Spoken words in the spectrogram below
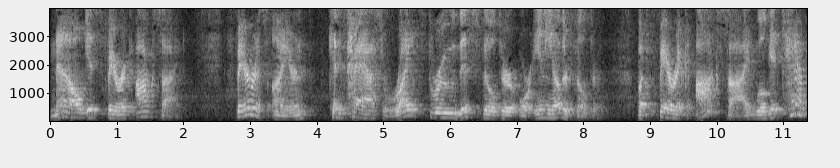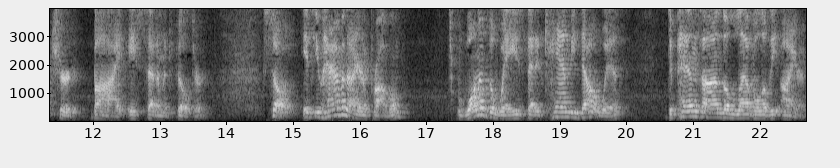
Now it's ferric oxide. Ferrous iron can pass right through this filter or any other filter. But ferric oxide will get captured by a sediment filter. So, if you have an iron problem, one of the ways that it can be dealt with depends on the level of the iron.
